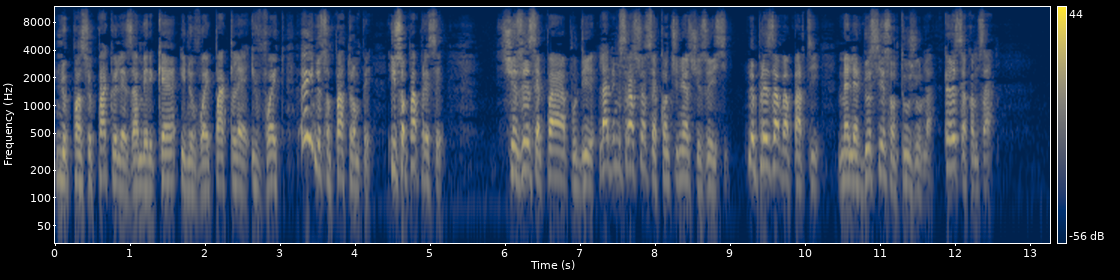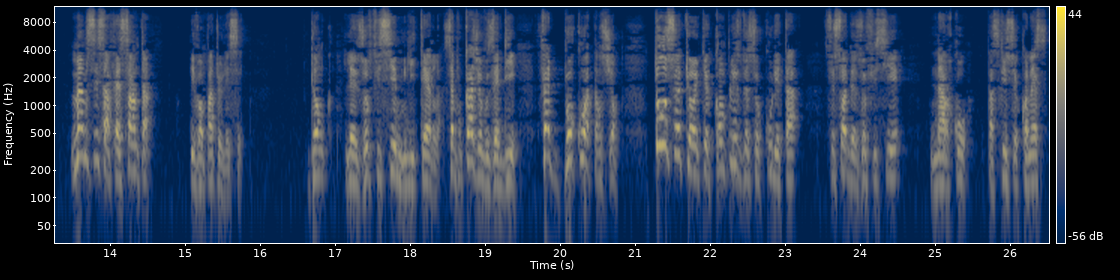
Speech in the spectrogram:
Ne pensez pas que les Américains, ils ne voient pas clair. Ils voient... Eux, ils ne sont pas trompés. Ils ne sont pas pressés. Chez eux, c'est pas pour dire... L'administration, c'est continuer chez eux ici. Le président va partir, mais les dossiers sont toujours là. Eux, c'est comme ça. Même si ça fait 100 ans, ils ne vont pas te laisser. Donc, les officiers militaires là, c'est pourquoi je vous ai dit, faites beaucoup attention. Tous ceux qui ont été complices de ce coup d'État, ce sont des officiers narcos, parce qu'ils se connaissent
